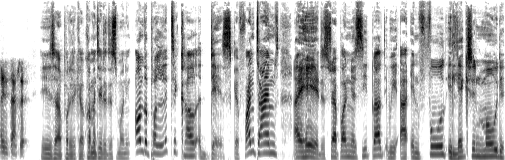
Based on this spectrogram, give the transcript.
Anytime, sir. He's a political commentator this morning on the political desk. Fun times ahead. Strap on your seatbelt. We are in full election mode.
